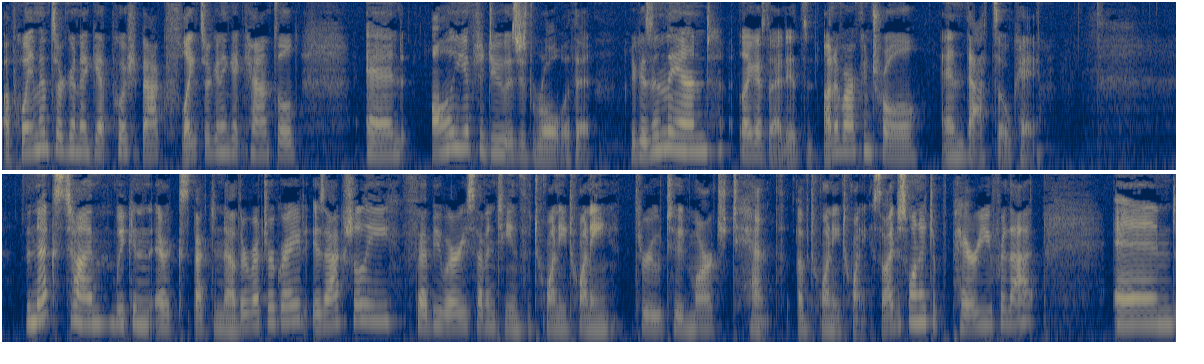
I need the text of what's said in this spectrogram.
Appointments are going to get pushed back, flights are going to get canceled, and all you have to do is just roll with it. Because in the end, like I said, it's out of our control, and that's okay. The next time we can expect another retrograde is actually February 17th, of 2020 through to March 10th of 2020. So I just wanted to prepare you for that. And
